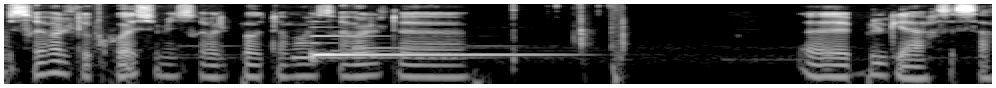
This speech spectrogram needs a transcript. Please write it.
Il se révolte quoi Si il se révolte pas ottoman, il se révolte euh... Euh, bulgare, c'est ça.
